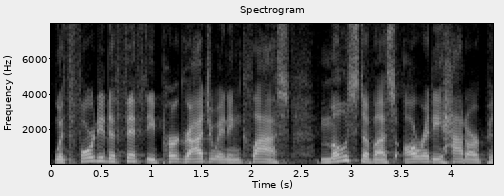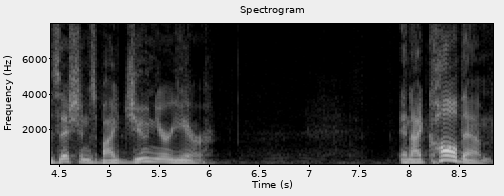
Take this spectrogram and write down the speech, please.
With 40 to 50 per graduating class, most of us already had our positions by junior year. And I call them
